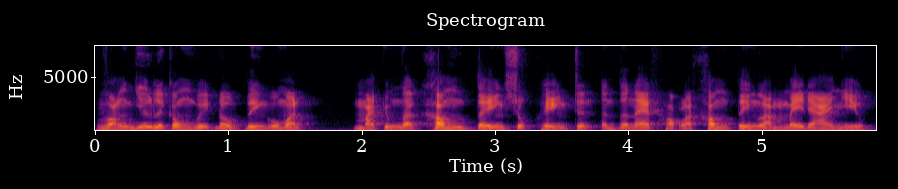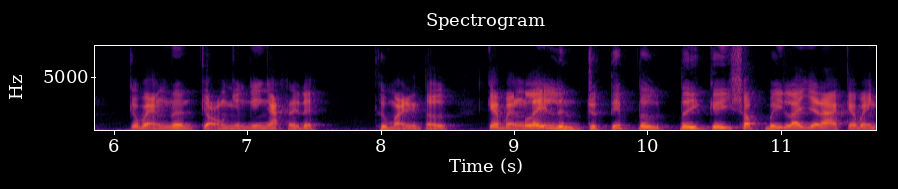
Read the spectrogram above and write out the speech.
vẫn giữ lại công việc đầu tiên của mình mà chúng ta không tiện xuất hiện trên internet hoặc là không tiện làm media nhiều. Các bạn nên chọn những cái ngách này đi. Thương mại điện tử. Các bạn lấy link trực tiếp từ Tiki, Shopee, Lazada. Các bạn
